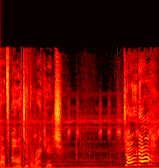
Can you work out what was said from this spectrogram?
That's part of the wreckage. Jonah!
